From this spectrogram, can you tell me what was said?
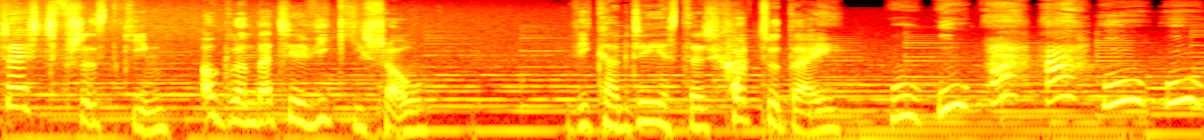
Cześć wszystkim! Oglądacie Wiki Show. Wika, gdzie jesteś? Chodź tutaj. U, u, a, a, u, u.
